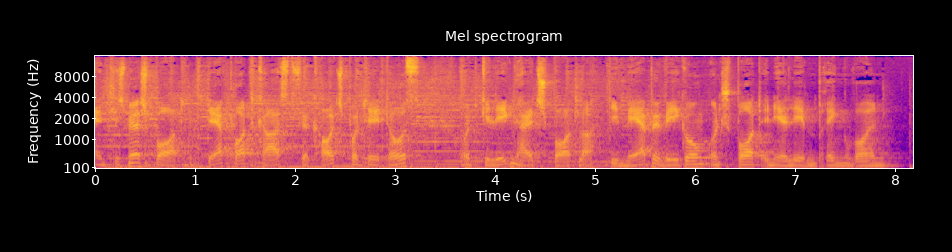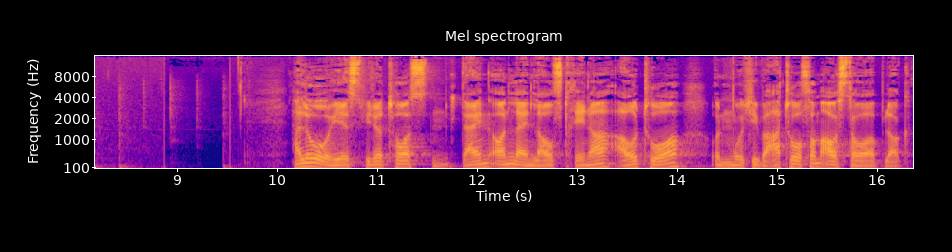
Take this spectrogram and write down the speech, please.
Endlich mehr Sport, der Podcast für Couch Potatoes und Gelegenheitssportler, die mehr Bewegung und Sport in ihr Leben bringen wollen. Hallo, hier ist wieder Thorsten, dein Online-Lauftrainer, Autor und Motivator vom Ausdauerblog.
